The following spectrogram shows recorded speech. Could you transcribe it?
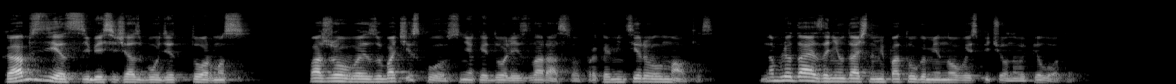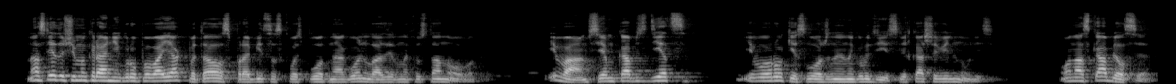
«Капздец тебе сейчас будет, тормоз!» Пожевывая зубочистку с некой долей злорадства, прокомментировал Малкис, наблюдая за неудачными потугами новоиспеченного пилота. На следующем экране группа вояк пыталась пробиться сквозь плотный огонь лазерных установок. «И вам всем капздец!» Его руки, сложенные на груди, слегка шевельнулись. Он оскаблился,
